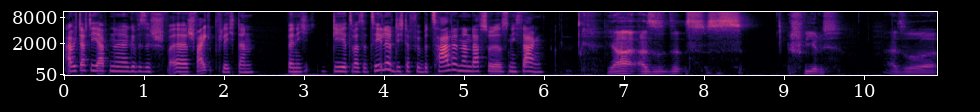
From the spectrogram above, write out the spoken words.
Aber ich dachte, ihr habt eine gewisse Sch äh, Schweigepflicht dann. Wenn ich dir jetzt was erzähle, dich dafür bezahle, dann darfst du das nicht sagen. Ja, also das ist schwierig. Also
